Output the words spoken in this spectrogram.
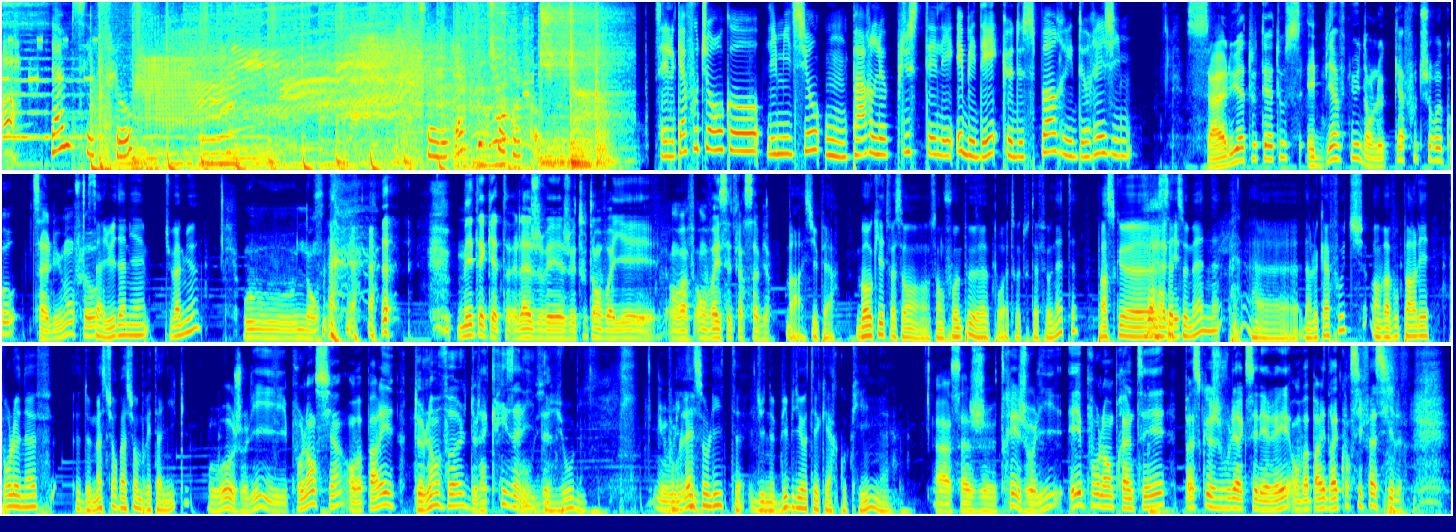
Ah Dame, c'est Flo. C'est le Cafuturoco. C'est le Cafuturoco, l'émission où on parle plus télé et BD que de sport et de régime. Salut à toutes et à tous et bienvenue dans le Cafuturoco. Salut mon Flo. Salut Damien, tu vas mieux? Ou non. Mais t'inquiète, là je vais, je vais tout envoyer. On va, on va essayer de faire ça bien. Bah super. Bon ok, de toute façon on s'en fout un peu hein, pour être tout à fait honnête. Parce que Allez. cette semaine, euh, dans le Cafouche, on va vous parler pour le neuf de masturbation britannique. Oh joli. Pour l'ancien, on va parler de l'envol de la Oh, chrysalide. c'est joli. Oui. Pour l'insolite d'une bibliothécaire coquine. Ah, ça, je... très joli. Et pour l'emprunter, parce que je voulais accélérer, on va parler de raccourci facile.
